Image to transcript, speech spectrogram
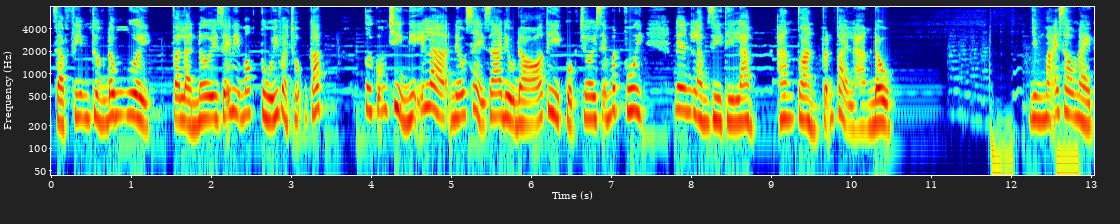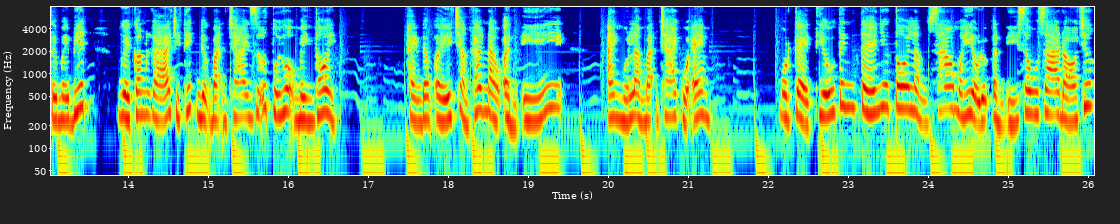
Dạp phim thường đông người và là nơi dễ bị móc túi và trộm cắp tôi cũng chỉ nghĩ là nếu xảy ra điều đó thì cuộc chơi sẽ mất vui, nên làm gì thì làm, an toàn vẫn phải là hàng đầu nhưng mãi sau này tôi mới biết, người con gái chỉ thích được bạn trai giữ túi hộ mình thôi. Hành động ấy chẳng khác nào ẩn ý, anh muốn làm bạn trai của em. Một kẻ thiếu tinh tế như tôi làm sao mà hiểu được ẩn ý sâu xa đó chứ?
